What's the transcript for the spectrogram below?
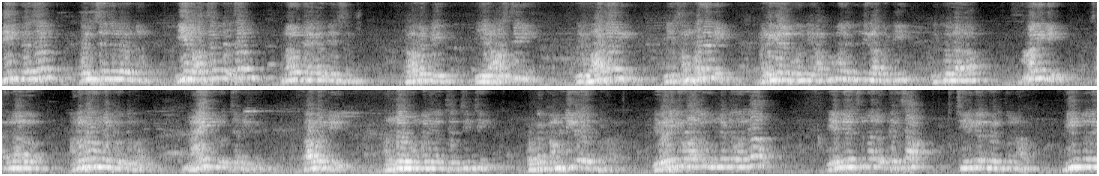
దీనికోసం పోలీస్ స్టేషన్లో పెట్టాం ఈ రాష్ట్రం కోసం మనం తయారు చేసాం కాబట్టి ఈ ఆస్తిని ఈ వాదాన్ని ఈ సంపదని అడిగేటువంటి హక్కు మనకు ఉంది కాబట్టి మిత్రులారా దానికి సంఘాలు అనుభవం ఉన్నటువంటి వారు నాయకులు వచ్చారు కాబట్టి అందరూ ఉమ్మడిగా చర్చించి ఒక కమిటీగా ఏర్పడాలి. ఎవరికి వాళ్ళు ఉండటం వల్ల ఏం చేస్తున్నారో తెలుసా? చీలికలు పెడుతున్నారు దీంట్లోనే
